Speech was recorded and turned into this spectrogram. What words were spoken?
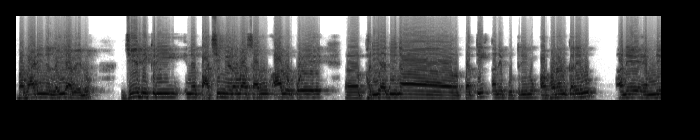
ભગાડીને લઈ આવેલો. જે દીકરીને પાછી મેળવવા સારું, આ લોકોએ ફરિયાદીના પતિ અને પુત્રીનું અપહરણ કરેલું અને એમને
